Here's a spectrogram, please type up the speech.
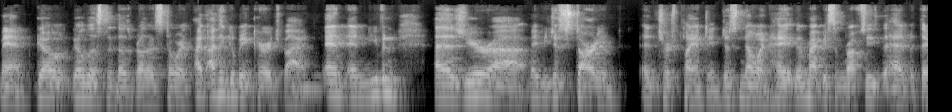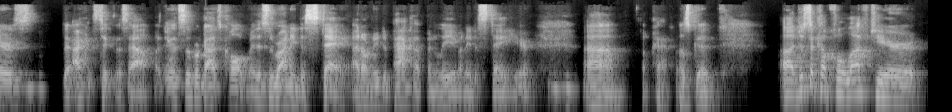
Man, go go listen to those brothers' stories. I, I think you'll be encouraged by it, and and even as you're uh, maybe just starting in church planting, just knowing, hey, there might be some rough seasons ahead, but there's I can stick this out. Like this is where God's called me. This is where I need to stay. I don't need to pack up and leave. I need to stay here. Mhm. Um, okay, that's good. Uh, just a couple left here.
